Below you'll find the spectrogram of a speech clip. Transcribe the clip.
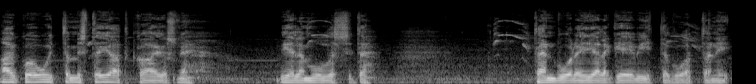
aikoo uittamista jatkaa, jos ne vielä mulle sitä tämän vuoden jälkeen viittä vuotta, niin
